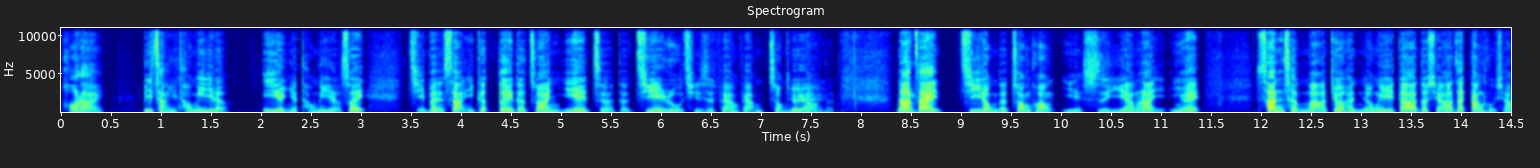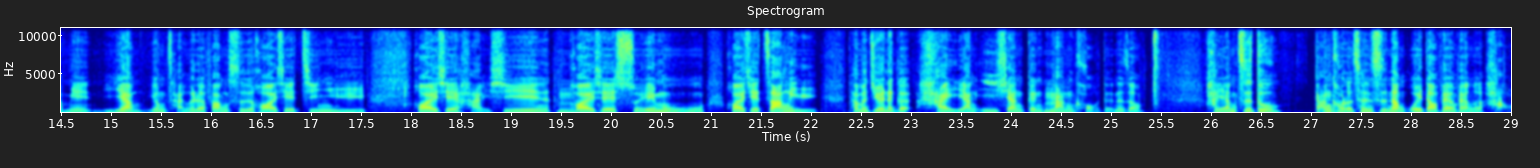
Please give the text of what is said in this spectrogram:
后来里长也同意了，议员也同意了，所以基本上一个对的专业者的介入，其实非常非常重要的。那在基隆的状况也是一样，那因为山城嘛，就很容易大家都想要在当土小面一样，用彩绘的方式画一些金鱼，画一些海星嗯，画一些水母，画一些章鱼。他们觉得那个海洋意象跟港口的那种海洋之都、港口的城市那种味道非常非常的好。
